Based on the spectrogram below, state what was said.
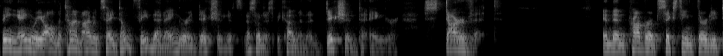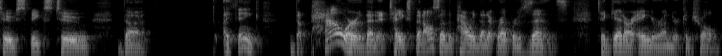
being angry all the time. I would say don't feed that anger addiction. It's that's what it's become an addiction to anger. Starve it. And then Proverbs 16:32 speaks to the I think the power that it takes, but also the power that it represents to get our anger under control.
